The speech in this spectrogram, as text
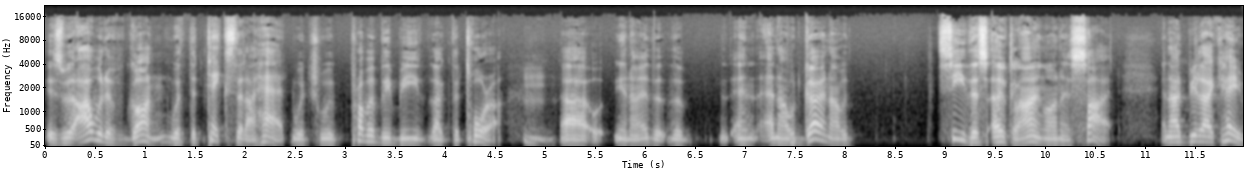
is that I would have gone with the text that I had, which would probably be like the Torah, uh, you know, the the and and I would go and I would see this oak lying on his side, and I'd be like, "Hey,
